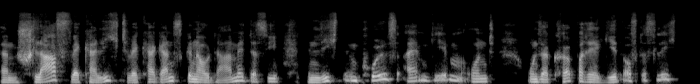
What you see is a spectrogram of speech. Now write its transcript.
ähm, Schlafwecker, Lichtwecker ganz genau damit, dass sie den Lichtimpuls einem geben und unser Körper reagiert auf das Licht.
